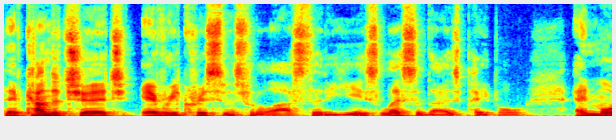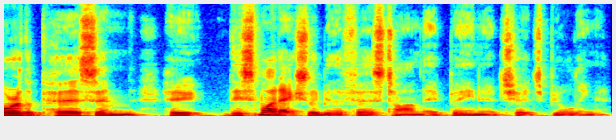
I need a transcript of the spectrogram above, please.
they've come to church every Christmas for the last 30 years, less of those people, and more of the person who this might actually be the first time they've been in a church building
